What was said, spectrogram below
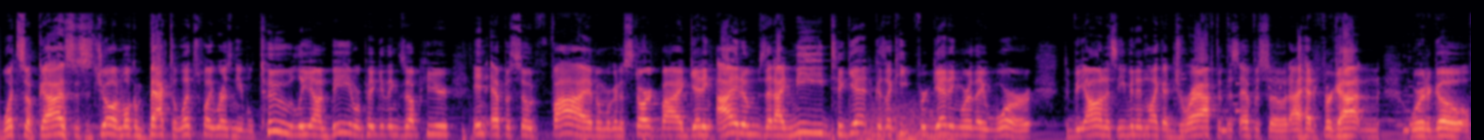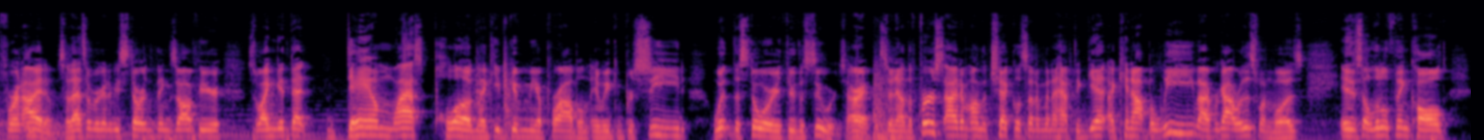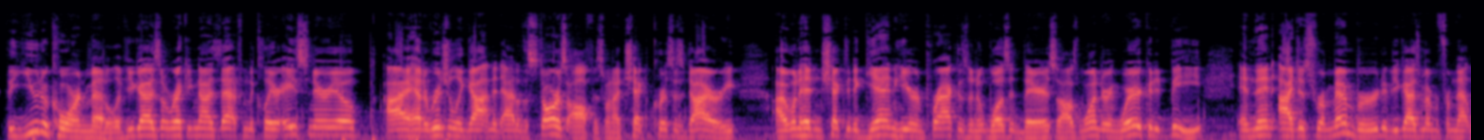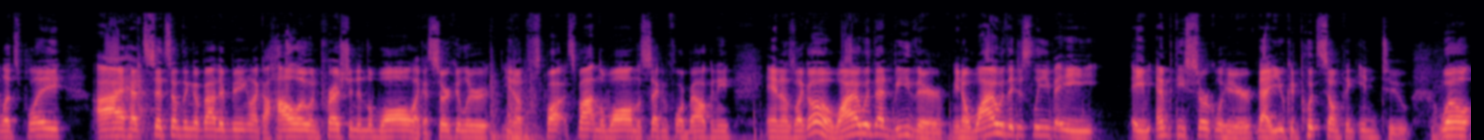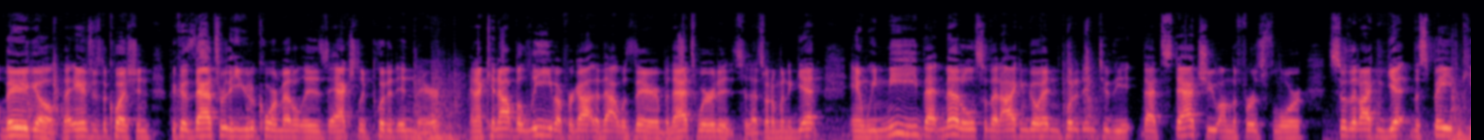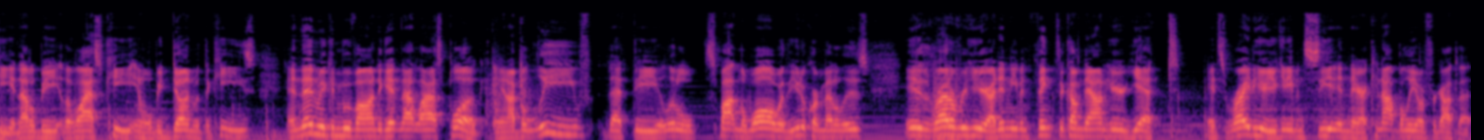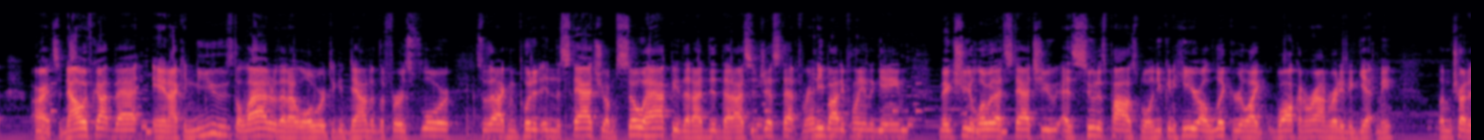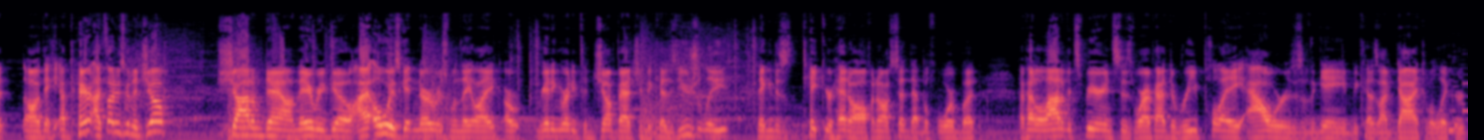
What's up, guys? This is Joe, and welcome back to Let's Play Resident Evil 2 Leon B. And we're picking things up here in episode 5. And we're going to start by getting items that I need to get because I keep forgetting where they were. To be honest, even in like a draft of this episode, I had forgotten where to go for an item. So that's what we're going to be starting things off here so I can get that damn last plug that keeps giving me a problem and we can proceed with the story through the sewers. Alright, so now the first item on the checklist that I'm going to have to get, I cannot believe I forgot where this one was, is a little thing called the unicorn medal. If you guys don't recognize that from the Claire A scenario, I had originally gotten it out of the STARS office when I checked Chris's diary. I went ahead and checked it again here in practice and it wasn't there, so I was wondering where could it be. And then I just remembered, if you guys remember from that Let's Play, I had said something about there being like a hollow impression in the wall, like a circular, you know, spot spot in the wall on the second floor balcony. And I was like, oh, why would that be there? You know, why would they just leave a a empty circle here that you could put something into. Well, there you go. That answers the question because that's where the unicorn medal is. They actually put it in there, and I cannot believe I forgot that that was there, but that's where it is. So that's what I'm going to get, and we need that medal so that I can go ahead and put it into the that statue on the first floor so that I can get the spade key, and that'll be the last key, and we'll be done with the keys, and then we can move on to getting that last plug. And I believe that the little spot in the wall where the unicorn medal is is right over here. I didn't even think to come down here yet. It's right here. You can even see it in there. I cannot believe I forgot that. Alright, so now we've got that, and I can use the ladder that I lowered to get down to the first floor so that I can put it in the statue. I'm so happy that I did that. I suggest that for anybody playing the game. Make sure you lower that statue as soon as possible, and you can hear a licker, like, walking around ready to get me. Let him try to... Oh, they, apparently, I thought he was going to jump. Shot him down. There we go. I always get nervous when they, like, are getting ready to jump at you because usually they can just take your head off. I know I've said that before, but I've had a lot of experiences where I've had to replay hours of the game because I've died to a licker.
